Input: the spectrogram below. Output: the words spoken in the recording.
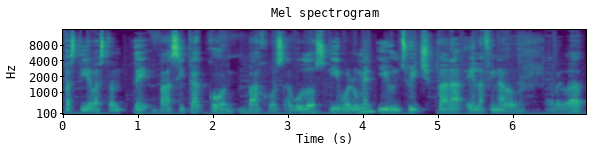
pastilla bastante básica con bajos, agudos y volumen y un switch para el afinador. La verdad,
